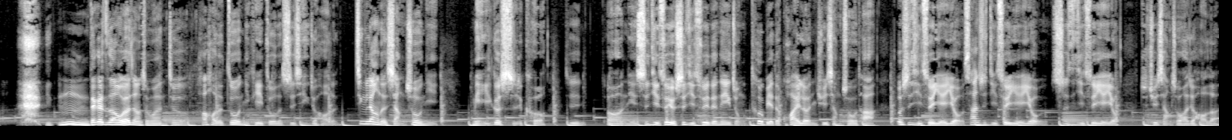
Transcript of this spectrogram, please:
你嗯，大概知道我要讲什么，就好好的做你可以做的事情就好了，尽量的享受你每一个时刻，就是。呃，你十几岁有十几岁的那种特别的快乐，你去享受它；二十几岁也有，三十几岁也有，四十几岁也有，就去享受它就好了。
